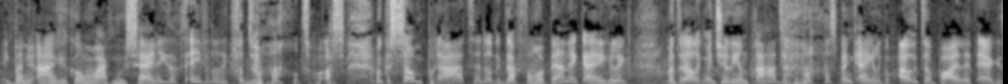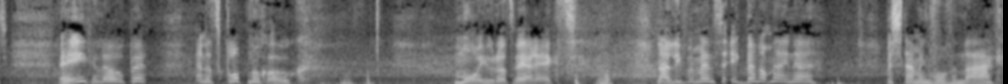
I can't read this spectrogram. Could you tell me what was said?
ik ben nu aangekomen waar ik moest zijn. Ik dacht even dat ik verdwaald was. Ook eens zo praten, dat ik dacht van waar ben ik eigenlijk? Maar terwijl ik met jullie aan het praten was, ben ik eigenlijk op autopilot ergens heen gelopen. En dat klopt nog ook. Mooi hoe dat werkt. Nou, lieve mensen, ik ben op mijn uh, bestemming voor vandaag.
